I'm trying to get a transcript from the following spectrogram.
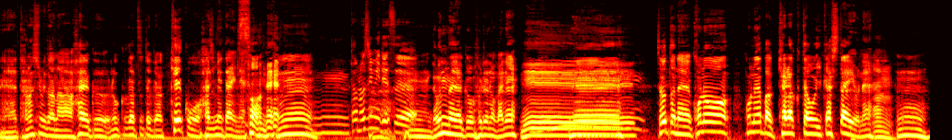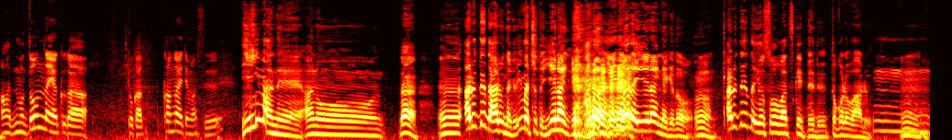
え楽しみだな早く6月というか稽古を始めたいねそううねうんん楽しみですうんどんな役を振るのかねねえちょっとねこのこのやっぱキャラクターを生かしたいよね。うん。うん。あもうどんな役がとか考えてます？今ねあのー、だうんある程度あるんだけど今ちょっと言えないんだよ。まだ言えないんだけど、うん、ある程度予想はつけてるところはある。うんうん。うん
